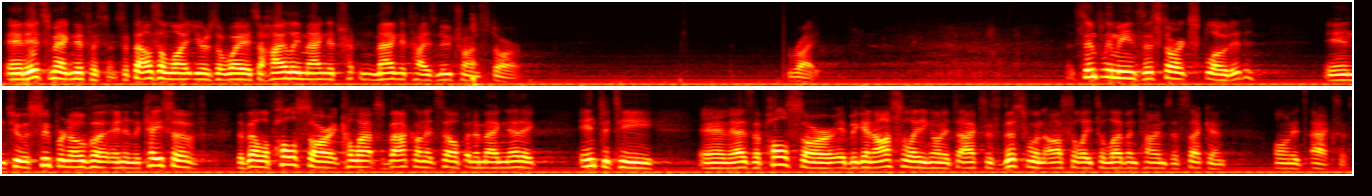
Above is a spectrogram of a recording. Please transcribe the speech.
and it's magnificent. It's a thousand light years away. It's a highly magnet magnetized neutron star. Right. It simply means this star exploded into a supernova, and in the case of the Vela Pulsar, it collapsed back on itself in a magnetic entity and as the pulsar, it began oscillating on its axis. This one oscillates 11 times a second on its axis.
